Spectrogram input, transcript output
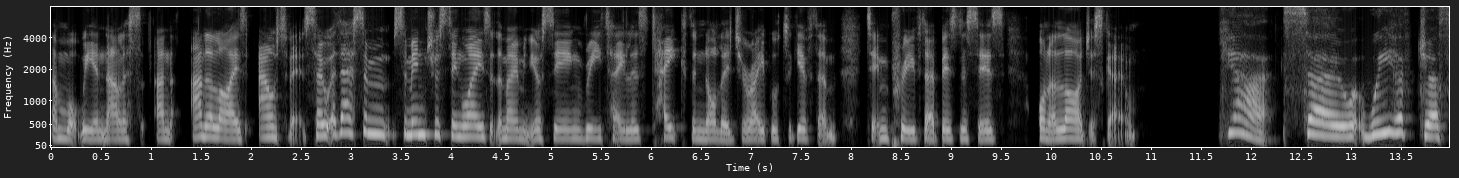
and what we analyze and analyze out of it so are there some some interesting ways at the moment you're seeing retailers take the knowledge you're able to give them to improve their businesses on a larger scale yeah, so we have just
